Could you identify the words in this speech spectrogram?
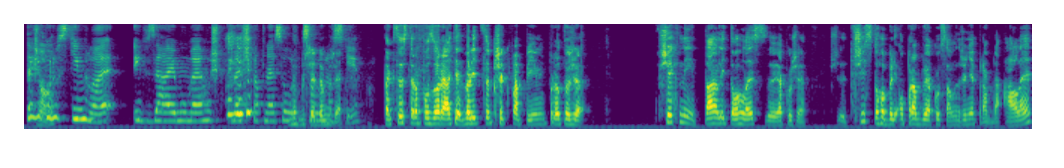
Takže No. budu s tímhle i v zájmu mého šp- mé špatné sou- Dobře, dobře. Tak sestro, pozor, já tě velice překvapím, protože všechny tady tohle, jakože tři z toho byly opravdu jako samozřejmě pravda, ale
